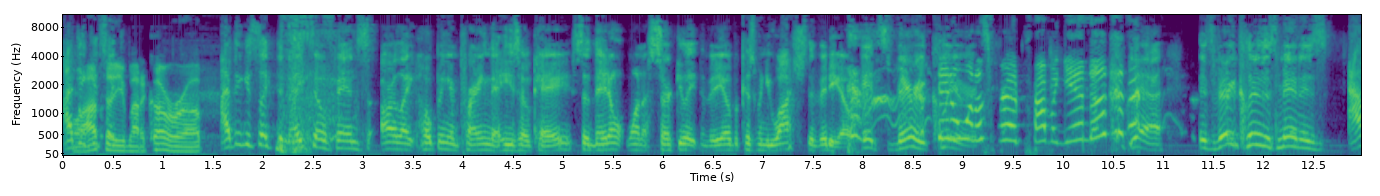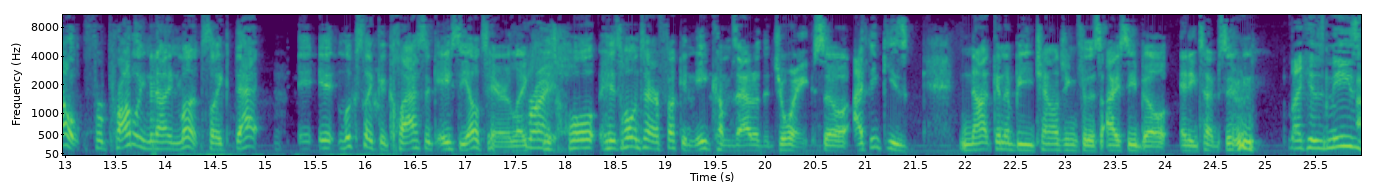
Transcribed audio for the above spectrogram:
I Well, think I'll tell like, you about a cover up. I think it's like the Naito fans are like hoping and praying that he's okay, so they don't want to circulate the video because when you watch the video, it's very They clear. don't want to spread propaganda. yeah, it's very clear this man is out for probably nine months. Like that, it, it looks like a classic ACL tear. Like Right. his whole his whole entire fucking knee comes out of the joint. So I think he's not going to be challenging for this IC belt anytime soon. like his knees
